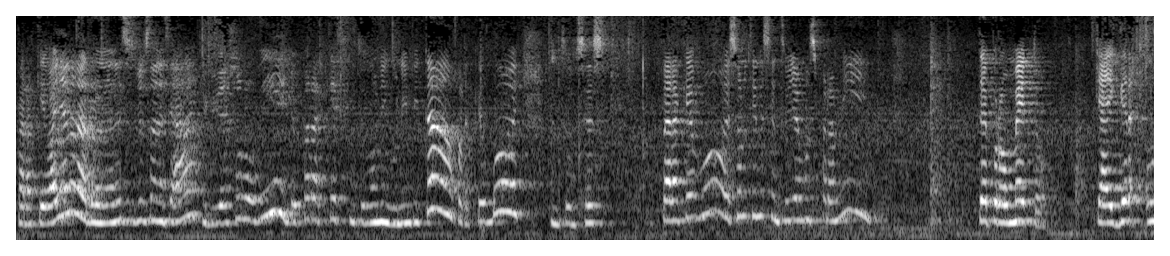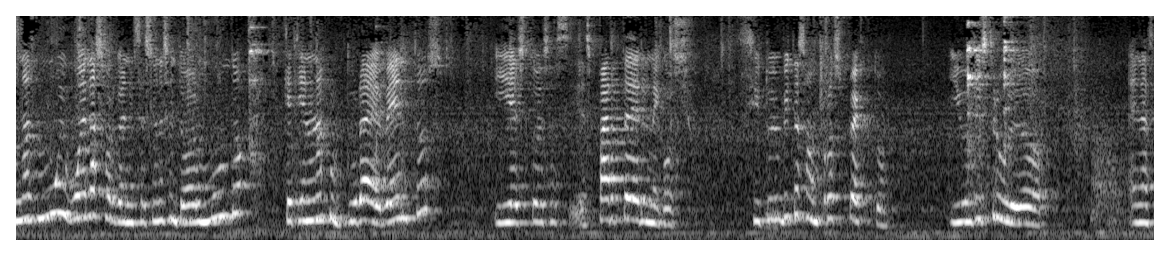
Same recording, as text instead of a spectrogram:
para que vayan a las reuniones ellos van a decir, ay, pues yo ya eso lo vi, yo para qué, si no tengo ningún invitado, para qué voy, entonces, ¿para qué voy? Eso no tiene sentido ya más para mí. Te prometo que hay unas muy buenas organizaciones en todo el mundo que tienen una cultura de eventos y esto es así, es parte del negocio. Si tú invitas a un prospecto y un distribuidor, en las-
